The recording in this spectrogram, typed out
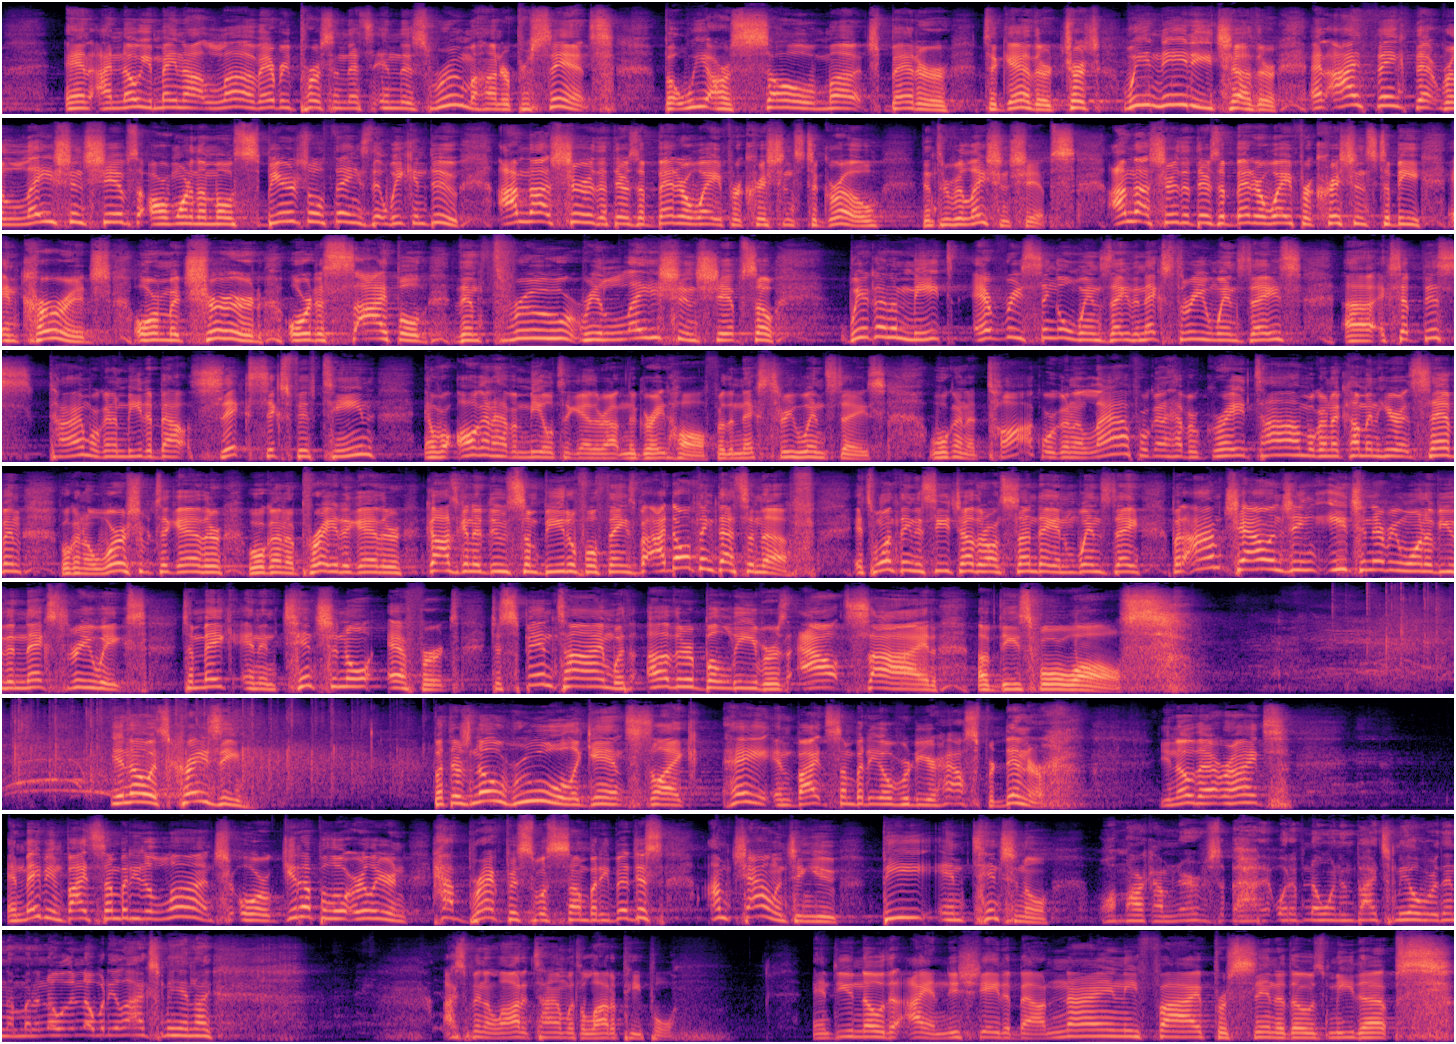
And I know you may not love every person that's in this room 100%, but we are so much better together. Church, we need each other. And I think that relationships are one of the most spiritual things that we can do. I'm not sure that there's a better way for Christians to grow than through relationships. I'm not sure that there's a better way for Christians to be encouraged or matured or discipled than through relationships. So, we're going to meet every single Wednesday, the next three Wednesdays, uh, except this time we're going to meet about 6, 6.15, and we're all going to have a meal together out in the Great Hall for the next three Wednesdays. We're going to talk, we're going to laugh, we're going to have a great time. We're going to come in here at 7, we're going to worship together, we're going to pray together. God's going to do some beautiful things, but I don't think that's enough. It's one thing to see each other on Sunday and Wednesday, but I'm challenging each and every one of you the next three weeks to make an intentional effort to spend time with other believers outside of these four walls. You know, it's crazy, but there's no rule against, like, hey, invite somebody over to your house for dinner. You know that, right? and maybe invite somebody to lunch or get up a little earlier and have breakfast with somebody. But just, I'm challenging you be intentional well, Mark, I'm nervous about it. What if no one invites me over? Then I'm to know that nobody likes me. And like, I spend a lot of time with a lot of people. And do you know that I initiate about 95% of those meetups?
